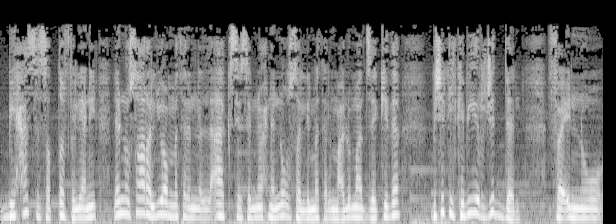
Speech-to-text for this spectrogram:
بيحسس الطفل. يعني لأنه صار اليوم مثلا الأكسس إنه إحنا نوصل لمثلا معلومات زي كذا بشكل كبير جدا. فإنه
